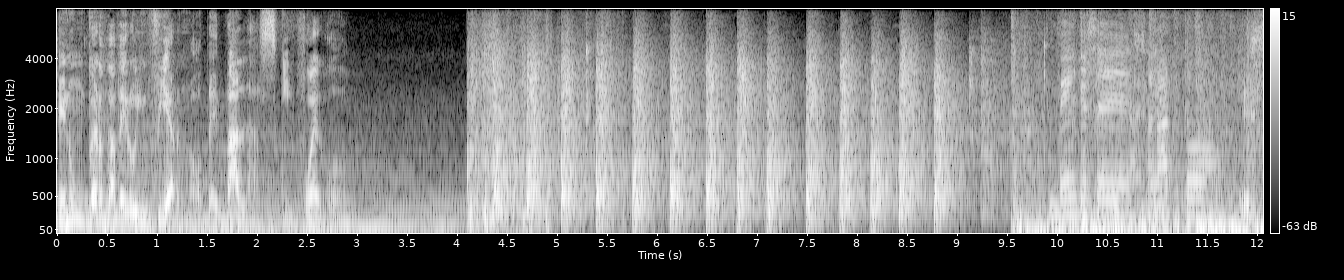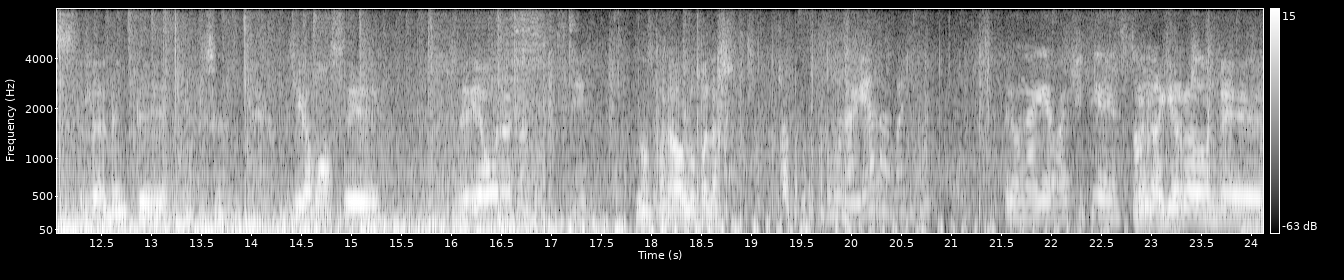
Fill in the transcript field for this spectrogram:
en un verdadero infierno de balas y fuego. Ven que se son harto... Es realmente impresionante. Llegamos hace media hora acá. Sí. Nos han parado los balazos. Como una guerra, bueno. Pero una guerra que tienen Pero una guerra donde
